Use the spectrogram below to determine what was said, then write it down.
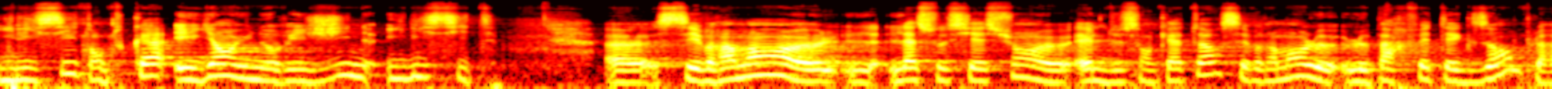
illicite, en tout cas ayant une illicite. Euh, c'est vraiment euh, l'association euh, L214, c'est vraiment le, parfait exemple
